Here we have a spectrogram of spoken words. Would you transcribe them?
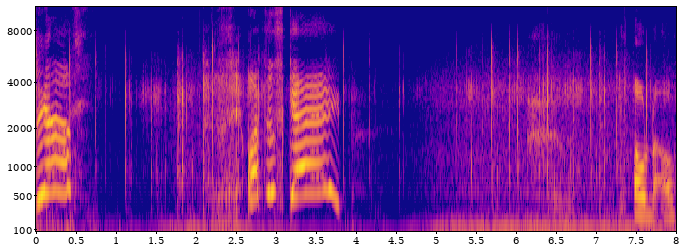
Yes! Let's escape! Oh no.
